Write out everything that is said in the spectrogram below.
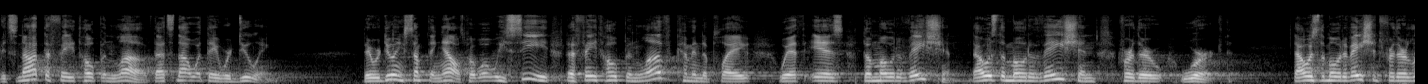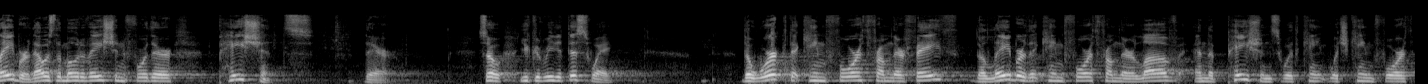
It's not the faith, hope, and love. That's not what they were doing. They were doing something else. But what we see the faith, hope, and love come into play with is the motivation. That was the motivation for their work. That was the motivation for their labor. That was the motivation for their patience there. So you could read it this way The work that came forth from their faith, the labor that came forth from their love, and the patience which came forth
